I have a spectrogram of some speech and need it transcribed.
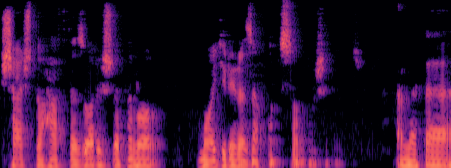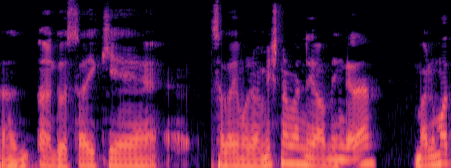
6 تا 7 هزارش را تنها مهاجرین از افغانستان باشه البته دوستایی که صدای ما رو میشنون یا میگرن معلومات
